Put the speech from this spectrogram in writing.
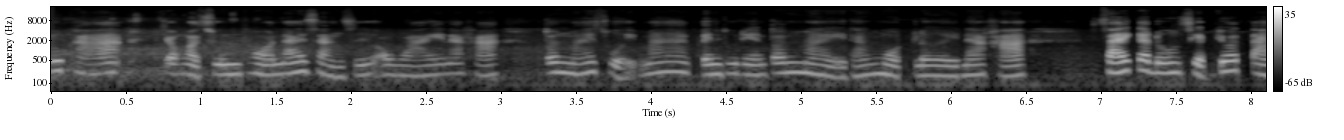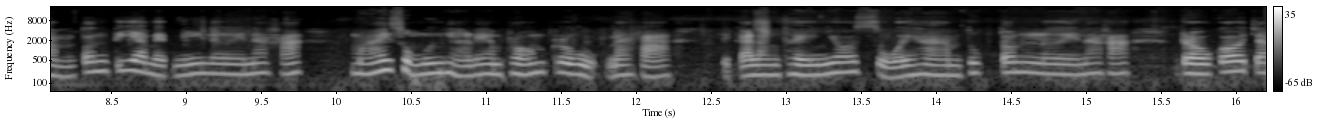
ลูกค้าจังหวัดชุมพรได้สั่งซื้อเอาไว้นะคะ ต้นไม้สวยมากเป็นทุเรียนต้นใหม่ทั้งหมดเลยนะคะไซส์กระโดงเสียบยอดต่ำต้นเตี้ยแบบนี้เลยนะคะ ไม้สมบูรณ์แข็งแรงพร้อมปลูกนะคะกำลังเทรนยอดสวยงามทุกต้นเลยนะคะ เราก็จะ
